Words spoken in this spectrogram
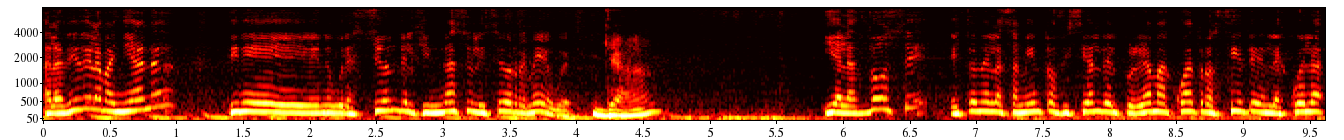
A las 10 de la mañana tiene la inauguración del gimnasio Liceo Remehue. Ya. Y a las 12 está en el lanzamiento oficial del programa 4 a 7 en la escuela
